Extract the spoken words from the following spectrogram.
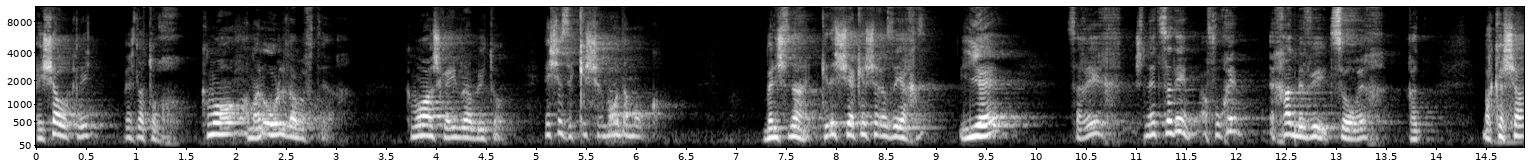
האישה הוא כלי ויש לה תוך. כמו המנעול והמפתח. כמו השקעים והבליטות. יש איזה קשר מאוד עמוק בין שניים. כדי שהקשר הזה יח... יהיה, צריך שני צדדים הפוכים. אחד מביא צורך, בקשה,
